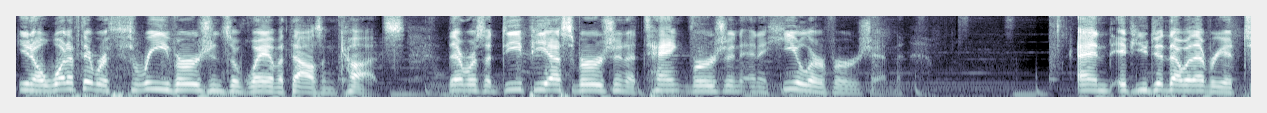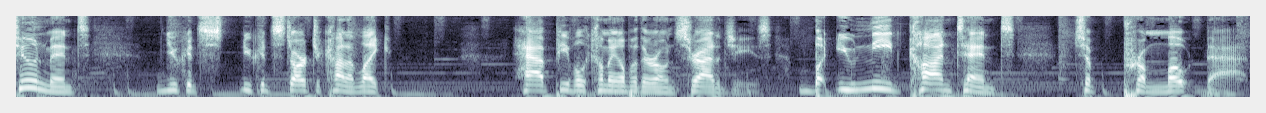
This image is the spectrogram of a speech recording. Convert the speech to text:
you know, what if there were three versions of Way of a Thousand Cuts? There was a DPS version, a tank version, and a healer version. And if you did that with every attunement, you could you could start to kind of like have people coming up with their own strategies. But you need content to promote that.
